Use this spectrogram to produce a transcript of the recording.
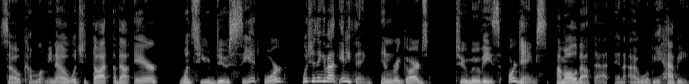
So come let me know what you thought about Air once you do see it, or what you think about anything in regards to movies or games. I'm all about that, and I will be happy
